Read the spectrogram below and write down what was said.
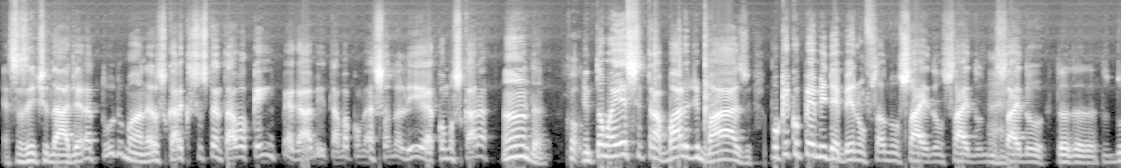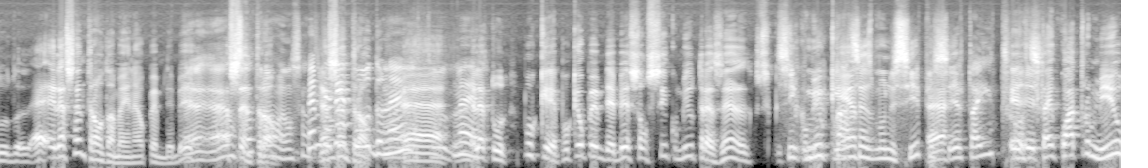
Essas entidades, era tudo, mano. Eram os caras que sustentavam quem pegava e tava conversando ali. É como os caras andam. Então é esse trabalho de base. Por que, que o PMDB não, não sai, não sai, do, não sai do, do- do- do- do- é, Ele é centrão também, né? O PMDB? É, é um centrão, é um centrão. PMDB é centrão. tudo, né? É, tudo. É. Ele é tudo. Por quê? Porque o PMDB são 5.300, 5.500. 5.400 municípios, É. ele tá em Ele todos. está em 4 mil.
